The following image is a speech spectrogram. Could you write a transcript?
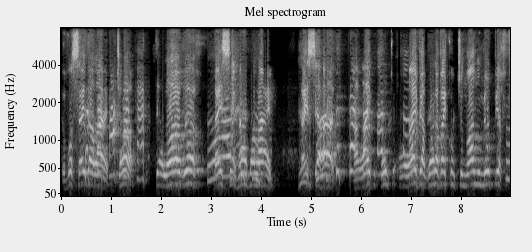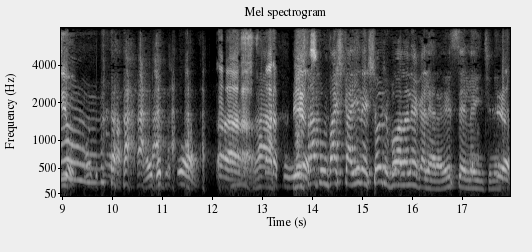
Eu vou sair da live. Tchau. Até logo. Está encerrada a live. Está encerrado. A live, a live agora vai continuar no meu perfil. Aí eu vou, pô, ah, para com. Mostrar para um Vascaíno é show de bola, né, galera? Excelente, né?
